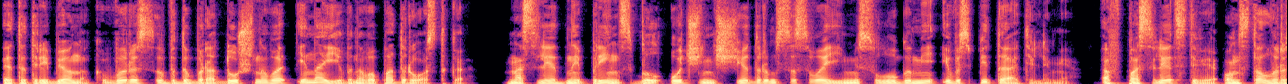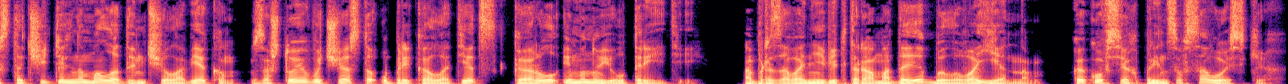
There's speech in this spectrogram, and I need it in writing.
Этот ребенок вырос в добродушного и наивного подростка. Наследный принц был очень щедрым со своими слугами и воспитателями, а впоследствии он стал расточительно молодым человеком, за что его часто упрекал отец Карл Эммануил III. Образование Виктора Амадея было военным, как у всех принцев Савойских.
